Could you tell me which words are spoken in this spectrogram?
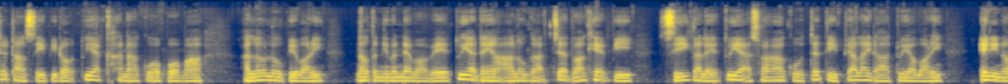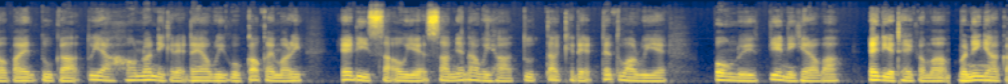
တက်တာစေပြီးတော့သူ့ရဲ့ခန္ဓာကိုယ်အပေါ်မှာအလုံးလုံးပေးပါလိနောက်တနေ့မနေ့မှာပဲသူ့ရဲ့အတန်ရအားလုံးကကျက်သွားခဲ့ပြီးဈေးကလည်းသူ့ရဲ့အစွမ်းအားကိုတက်တည်ပြလိုက်တာတွေ့ရပါလိအဲ့ဒီနောက်ပိုင်းသူကသူ့ရဲ့ဟောင်းနှက်နေခဲ့တဲ့ဒိုင်ယာရီကိုကောက်ကင်ပါလိအဲ့ဒီစာအုပ်ရဲ့စာမျက်နှာဝေဟာသူတတ်ခဲ့တဲ့တက်တော်ရီရဲ့ ပုံတွေပြည့်နေခဲ့တာပါအဲ့ဒီအထက်ကမှမင်းညက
